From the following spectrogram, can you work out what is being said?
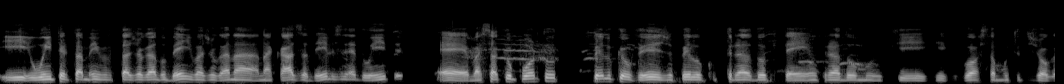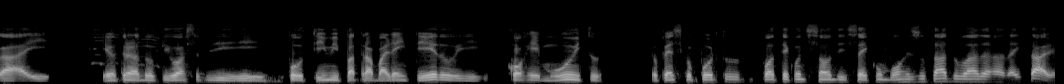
e o Inter também está jogando bem, vai jogar na, na casa deles, né? Do Inter. É, mas só que o Porto pelo que eu vejo, pelo treinador que tem, um treinador que, que gosta muito de jogar e é um treinador que gosta de pôr o time para trabalhar inteiro e correr muito. Eu penso que o Porto pode ter condição de sair com um bom resultado lá da, da Itália.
